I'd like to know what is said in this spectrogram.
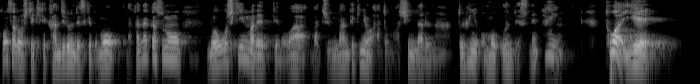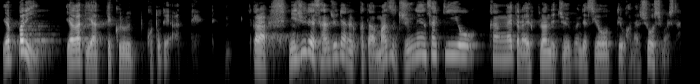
コンサルをしてきて感じるんですけども、なかなかその老後資金までっていうのは、まあ、順番的には後回しになるなというふうに思うんですね。はいうんとはいえ、やっぱりやがてやってくることであって、だから20代、30代の方はまず10年先を考えたライフプランで十分ですよっていうお話をしました。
